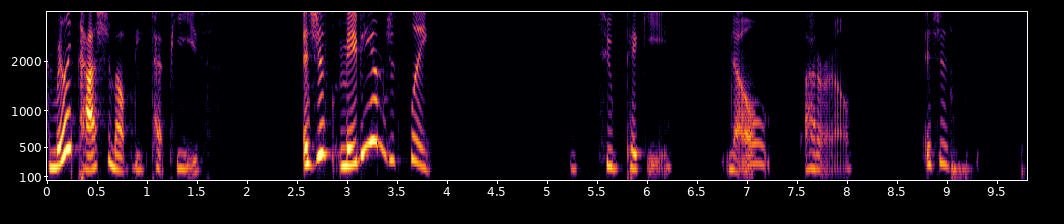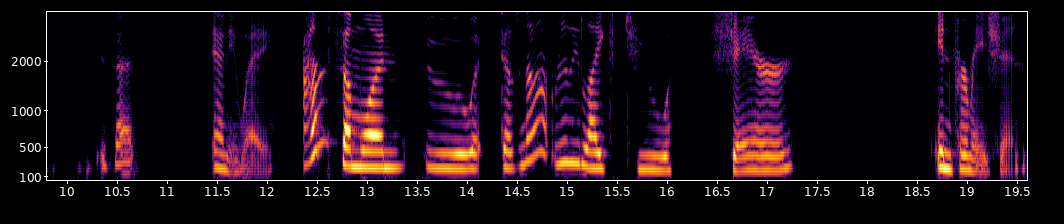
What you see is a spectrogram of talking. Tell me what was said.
I'm really passionate about these pet peeves. It's just maybe I'm just like too picky. No, I don't know. It's just is that anyway. I'm someone who does not really like to share information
